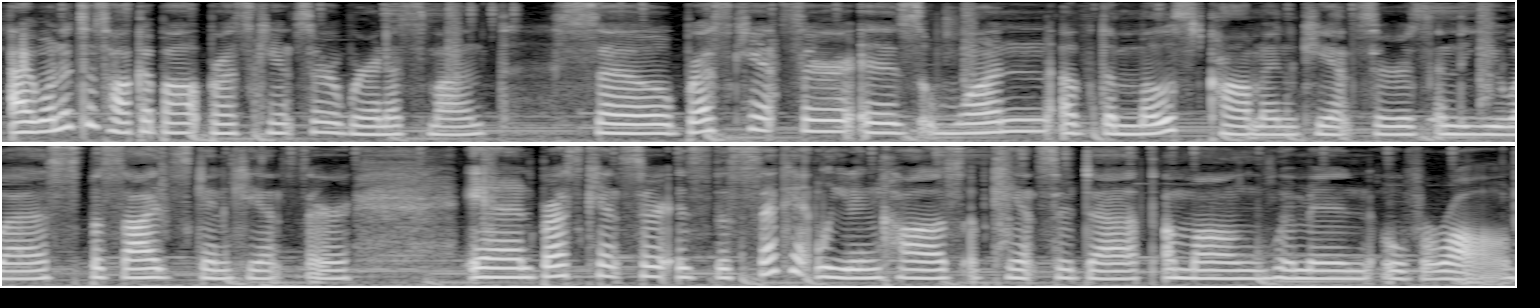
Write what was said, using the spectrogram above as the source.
I wanted to talk about Breast Cancer Awareness Month. So, breast cancer is one of the most common cancers in the US besides skin cancer, and breast cancer is the second leading cause of cancer death among women overall.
